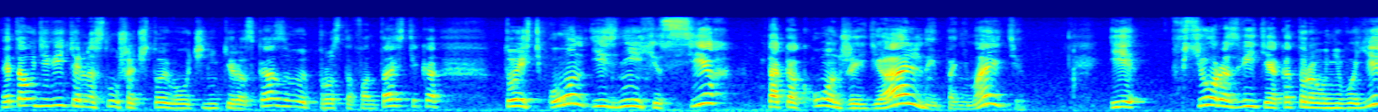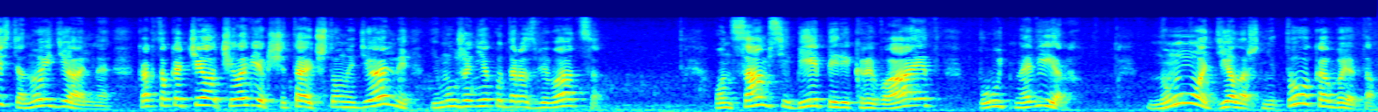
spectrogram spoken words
Это удивительно слушать, что его ученики рассказывают, просто фантастика. То есть он из них, из всех, так как он же идеальный, понимаете? И все развитие, которое у него есть, оно идеальное. Как только человек считает, что он идеальный, ему уже некуда развиваться. Он сам себе перекрывает путь наверх. Но дело ж не только в этом.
